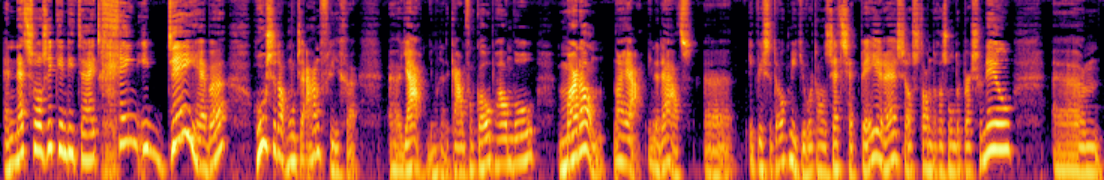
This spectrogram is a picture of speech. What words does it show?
En net zoals ik in die tijd geen idee hebben hoe ze dat moeten aanvliegen. Uh, ja, je moet naar de Kamer van Koophandel. Maar dan, nou ja, inderdaad. Uh, ik wist het ook niet. Je wordt dan ZZP'er, zelfstandige zonder personeel. Um,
